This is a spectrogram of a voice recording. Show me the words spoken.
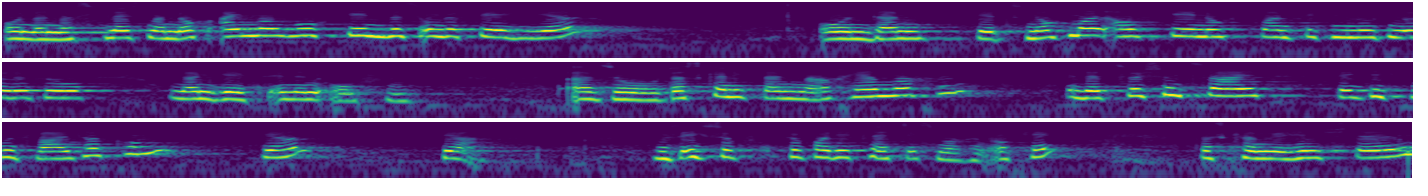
und dann lässt man noch einmal hochgehen bis ungefähr hier. Und dann wird es nochmal aufgehen, noch 20 Minuten oder so, und dann geht es in den Ofen. Also das kann ich dann nachher machen. In der Zwischenzeit denke ich, muss Walter kommen. Ja? Ja. Muss ich so, sofort die Patties machen, okay? Das können wir hinstellen.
